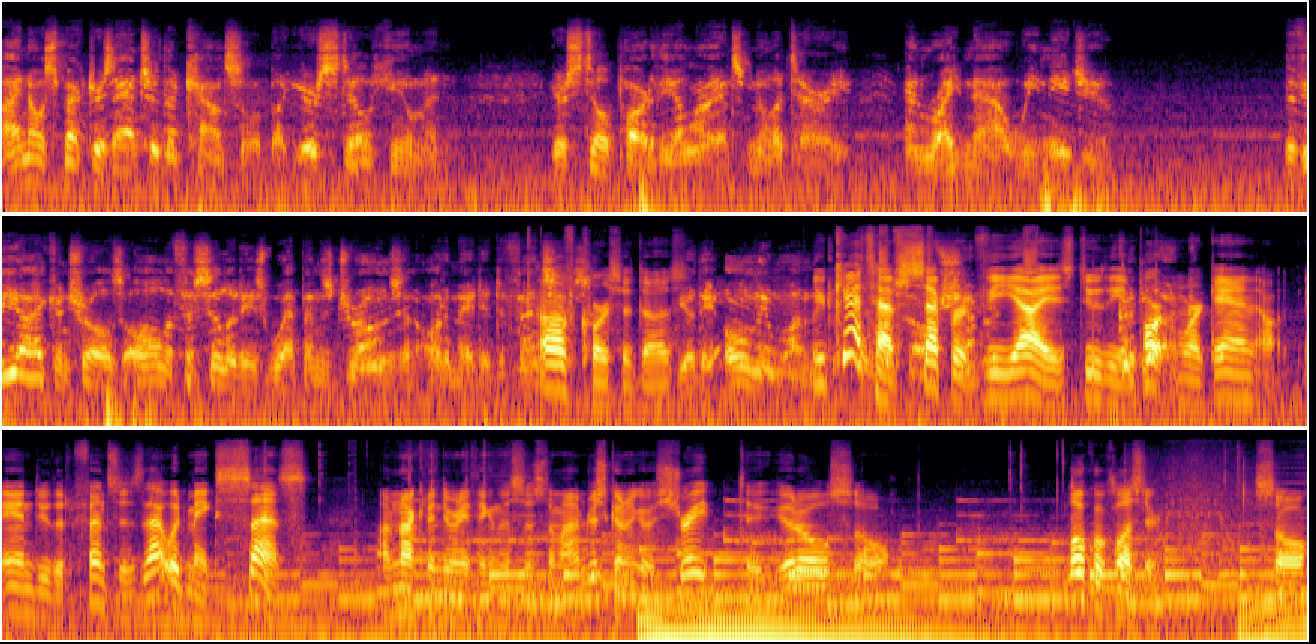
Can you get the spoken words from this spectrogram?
I know Spectres answer the Council, but you're still human. You're still part of the Alliance military, and right now we need you. The VI controls all the facility's weapons, drones, and automated defenses. Oh, of course it does. You're the only one that You can can't have separate Shepard. VIs do the Good important luck. work and uh, and do the defenses. That would make sense. I'm not going to do anything in the system. I'm just going to go straight to good old Sol. Local cluster. So.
